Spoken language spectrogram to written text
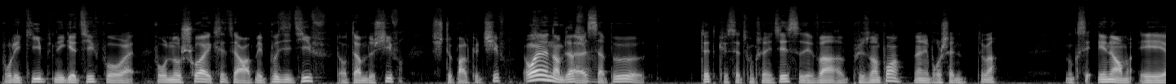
pour l'équipe, négatif pour pour nos choix, etc. Mais positif en termes de chiffres. Si je te parle que de chiffres, ouais, non, bien sûr. Ça peut peut-être que cette fonctionnalité c'est 20 plus 20 points l'année prochaine, tu vois. Donc c'est énorme et,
